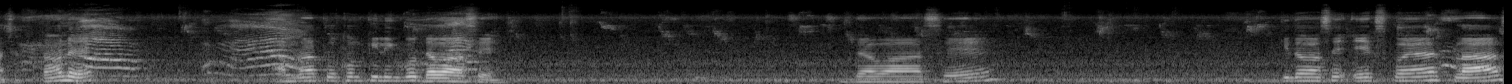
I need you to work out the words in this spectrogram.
আচ্ছা তাহলে আমরা প্রথম কি লিখব? দেওয়া আছে। দেওয়া আছে, কি দেওয়া আছে? X square plus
